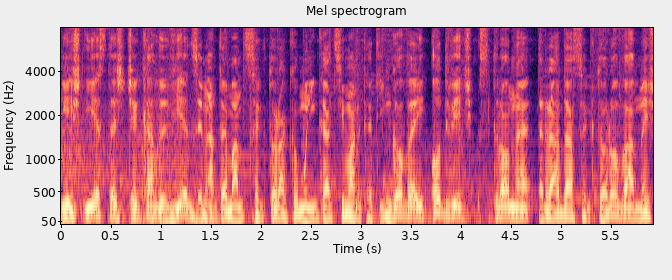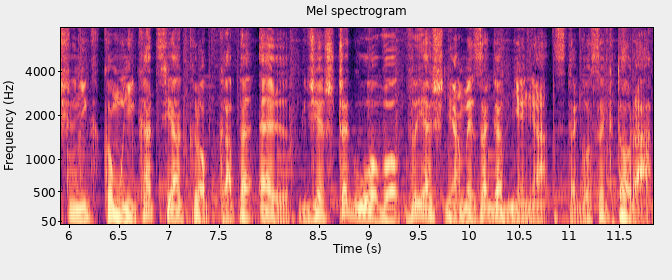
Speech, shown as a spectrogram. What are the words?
Jeśli jesteś ciekawy wiedzy na temat sektora komunikacji marketingowej, odwiedź stronę radasektorowa-komunikacja.pl, gdzie szczegółowo wyjaśniamy zagadnienia z tego sektora.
